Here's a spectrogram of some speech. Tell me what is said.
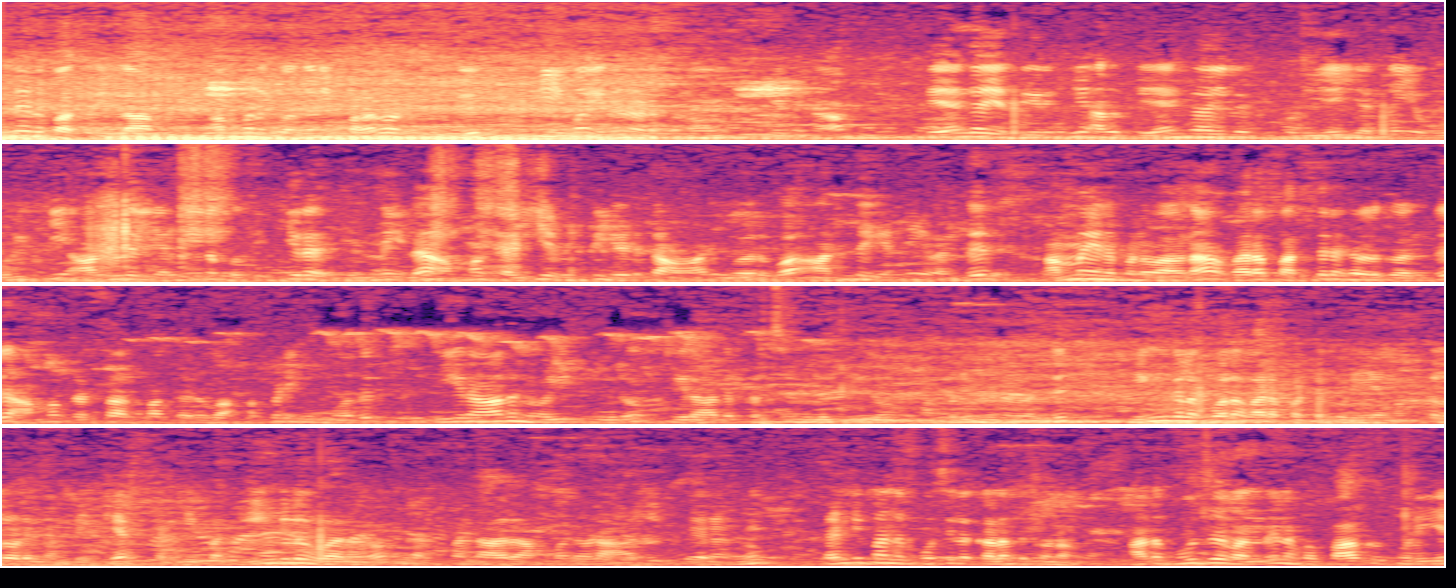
என்னென்னு பார்க்குறீங்களா அம்மனுக்கு வந்து நீ பலகாரத்துக்கு முக்கியமாக என்ன நடக்கணும் அப்படின்னா தேங்காயை திருகி அந்த தேங்காயில் இருக்கக்கூடிய எண்ணெயை உருக்கி அந்த எண்ணெயில் கொதிக்கிற எண்ணெயில் அம்மா கையை விட்டு எடுத்து ஆடி வருவா. அந்த எண்ணெயை வந்து அம்மா என்ன பண்ணுவாங்கன்னா வர பத்திரங்களுக்கு வந்து அம்மா பிரசாதமாக தருவா. அப்படிங்கும்போது தீராத நோய் தீரும் தீராத பிரச்சனைகள் தீரும் அப்படிங்கிறது வந்து எங்களை போல வரப்பட்டு எஸ் கண்டிப்பாக நீங்களும் வரணும். அந்த அரு அம்மனோட அருள் பெறணும் கண்டிப்பாக அந்த பூஜையில் கலந்துக்கணும். அந்த பூஜை வந்து நம்ம பார்க்கக்கூடிய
